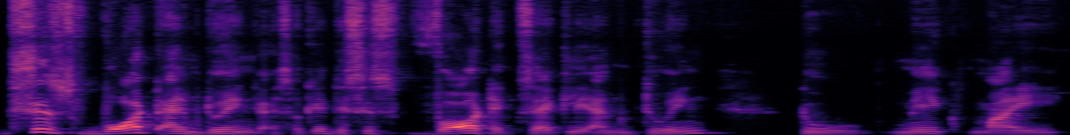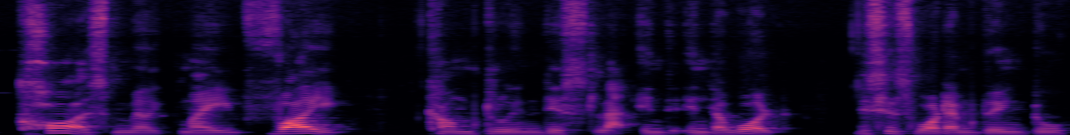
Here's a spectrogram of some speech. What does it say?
this is what i'm doing guys okay? This is what exactly i'm doing to make my cause make my why come true in this in the, in the world. This is what i'm doing to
